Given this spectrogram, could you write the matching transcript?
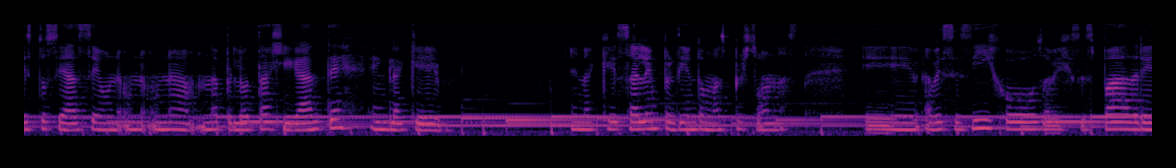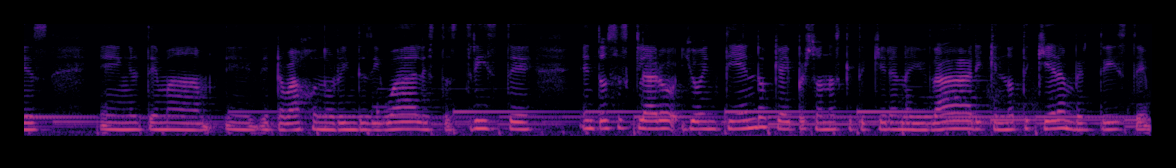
esto se hace una, una, una, pelota gigante en la que, en la que salen perdiendo más personas. Eh, a veces hijos, a veces padres. En el tema eh, de trabajo no rindes igual, estás triste. Entonces, claro, yo entiendo que hay personas que te quieran ayudar y que no te quieran ver triste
